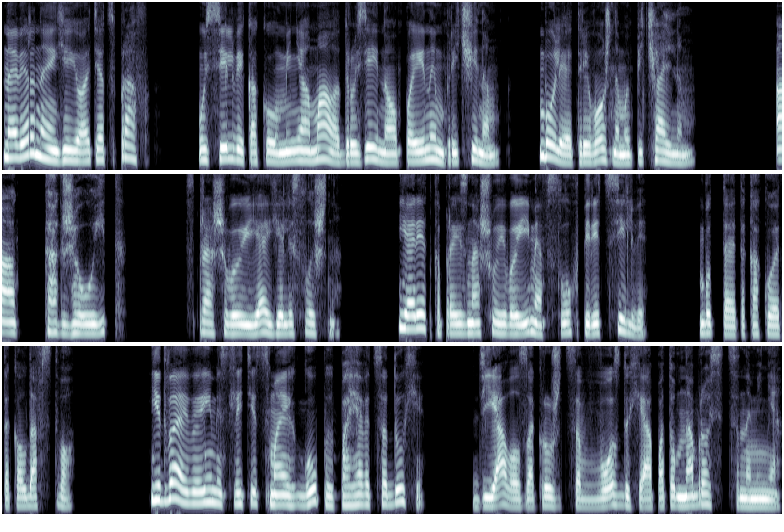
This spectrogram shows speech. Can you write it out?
Наверное, ее отец прав. У Сильви, как и у меня, мало друзей, но по иным причинам, более тревожным и печальным. «А как же Уит?» — Спрашиваю я еле слышно. Я редко произношу его имя вслух перед Сильви, будто это какое-то колдовство. Едва его имя слетит с моих губ и появятся духи. Дьявол закружится в воздухе, а потом набросится на меня.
